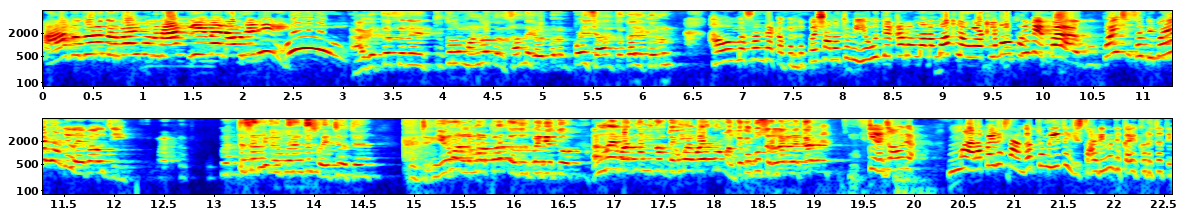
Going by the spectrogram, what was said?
अगं गरोदर बाई म्हणून आणली माझ्या नवऱ्यानी. अगं तसं नाही. तू तुला म्हणलं होतं संध्याकाळपर्यंत पैसे आणतो काही करून. हो मग संध्याकाळपर्यंत पैशानं तुम्ही येऊ दे करा मला म्हटलं वाटलं मग. तुम्ही पा- पैशासाठी बाया झाले होय भाऊजी. फक्त संध्याकाळपर्यंतच व्हायचं होतं. ये म्हणलं मला पाच हजार रुपये देतो आणि माझी बातमी करतो का? माझ्या बायको म्हणतो का दुसरं लग्न कर. ते जाऊ द्या. मला पहिले सांगा तुम्ही इथे साडीमध्ये काय करत होते?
